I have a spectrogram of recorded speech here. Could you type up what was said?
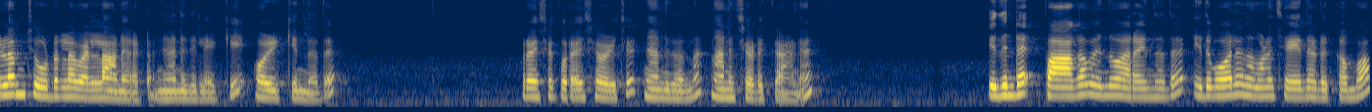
ഇളം ചൂടുള്ള വെള്ളമാണ് കേട്ടോ ഞാനിതിലേക്ക് ഒഴിക്കുന്നത്. കുറേശ്ശെ കുറേശ്ശെ ഒഴിച്ച് ഞാനിതൊന്ന് നനച്ചെടുക്കുകയാണ് ഇതിന്റെ പാകം എന്ന് പറയുന്നത് ഇതുപോലെ നമ്മൾ ചെയ്തെടുക്കുമ്പോൾ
